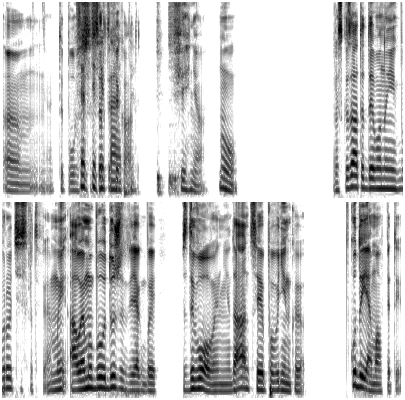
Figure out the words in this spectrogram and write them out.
ем, типу, Сертифікати. сертифікати. Фігня. Ну, розказати, де вони їх беруть, ці сертифікати. Ми, але ми були дуже якби, здивовані да, цією поведінкою. Куди я мав піти?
